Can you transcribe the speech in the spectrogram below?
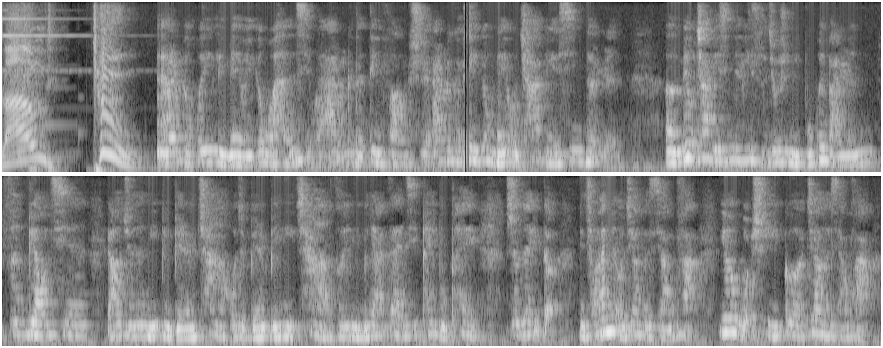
Round two 在艾瑞克婚姻里面有一个我很喜欢 Eric 的地方是，Eric 是一个没有差别心的人。呃，没有差别心的意思就是你不会把人分标签，然后觉得你比别人差或者别人比你差，所以你们俩在一起配不配之类的，你从来没有这样的想法。因为我是一个这样的想法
